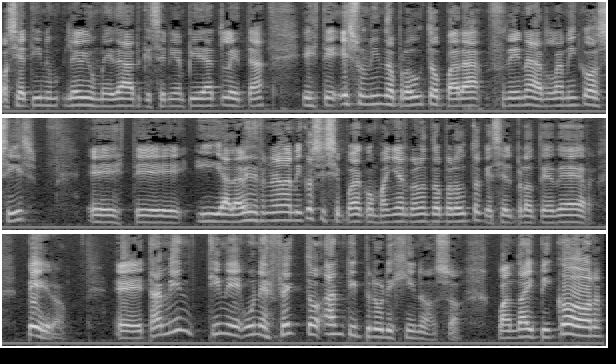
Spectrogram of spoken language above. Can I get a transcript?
o sea, tiene leve humedad, que sería en pie de atleta, este, es un lindo producto para frenar la micosis este, y a la vez de frenar la micosis se puede acompañar con otro producto que es el Proteder, pero eh, también tiene un efecto antipruriginoso. Cuando hay picor,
